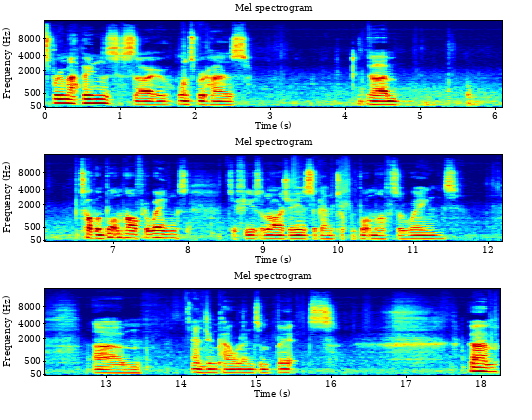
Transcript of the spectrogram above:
sprue mappings, so one sprue has um, top and bottom half of the wings, two fuselages, again top and bottom half of the wings, um, engine cowlings and bits, um,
